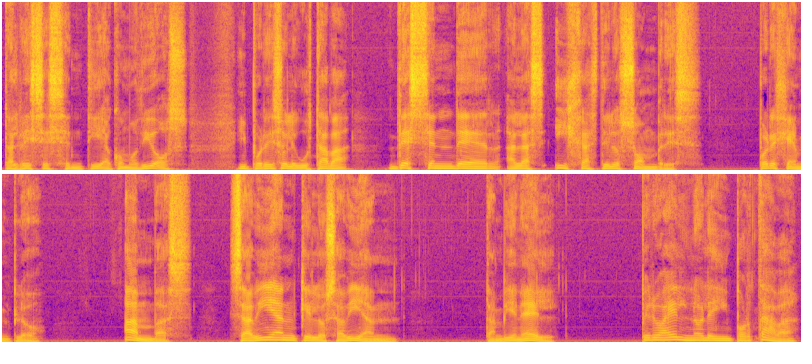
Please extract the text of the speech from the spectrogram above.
Tal vez se sentía como Dios y por eso le gustaba descender a las hijas de los hombres. Por ejemplo, ambas sabían que lo sabían, también él, pero a él no le importaba.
